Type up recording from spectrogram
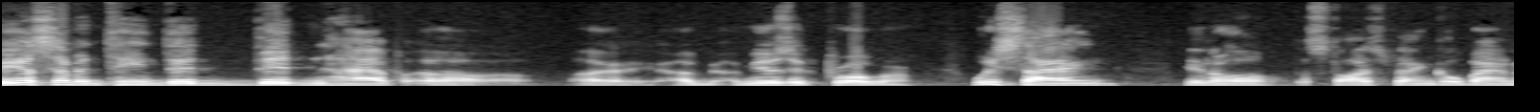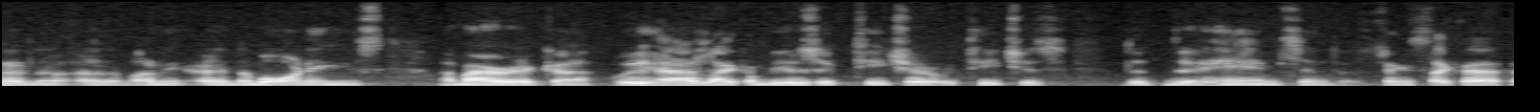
PS 17 did, didn't have uh, a, a, music program. We sang, you know, the Star Spangled Banner in the, in the mornings America. We had like a music teacher who teaches the, the hymns and things like that.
